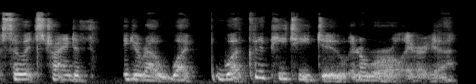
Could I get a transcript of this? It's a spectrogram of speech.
So it's trying to figure out what, what could a PT do in a rural area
